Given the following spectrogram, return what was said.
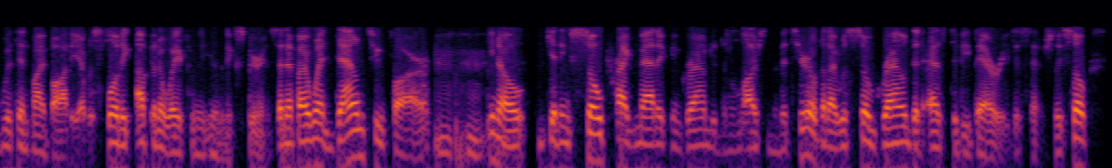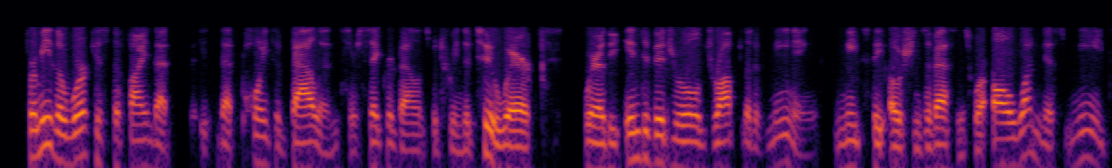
within my body. I was floating up and away from the human experience. And if i went down too far Mhm. you know getting so pragmatic and grounded and lodged in the material that i was so grounded as to be buried essentially. So for me the work is to find that that point of balance or sacred balance between the two where where the individual droplet of meaning meets the oceans of essence, where all oneness meets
